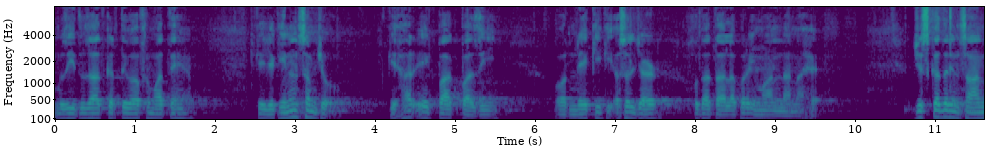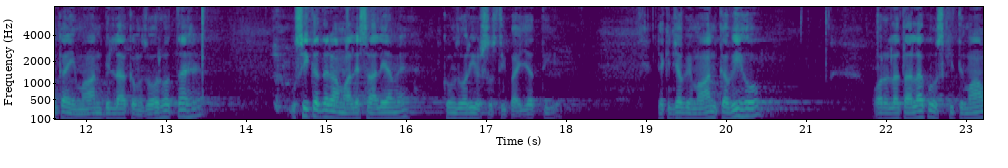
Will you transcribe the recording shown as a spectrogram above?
مزید وضاحت کرتے ہوئے فرماتے ہیں کہ یقیناً سمجھو کہ ہر ایک پاک بازی اور نیکی کی اصل جڑ خدا تعالیٰ پر ایمان لانا ہے۔ جس قدر انسان کا ایمان بلا کمزور ہوتا ہے، اسی قدر اعمال صالحہ میں کمزوری اور سستی پائی جاتی ہے۔ لیکن جب ایمان کبھی ہو اور اللہ تعالیٰ کو اس کی تمام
